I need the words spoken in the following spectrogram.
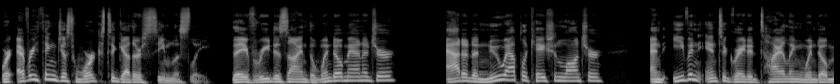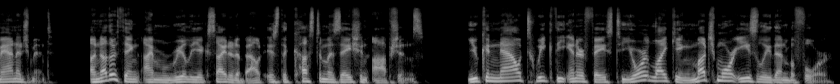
where everything just works together seamlessly. They've redesigned the window manager, added a new application launcher, and even integrated tiling window management. Another thing I'm really excited about is the customization options. You can now tweak the interface to your liking much more easily than before.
